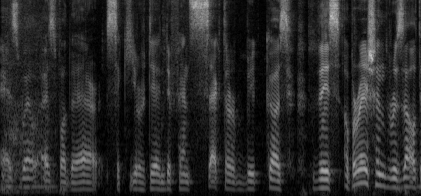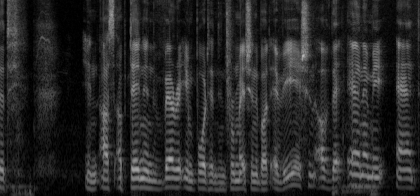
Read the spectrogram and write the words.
as well as for their security and defense sector because this operation resulted in us obtaining very important information about aviation of the enemy and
